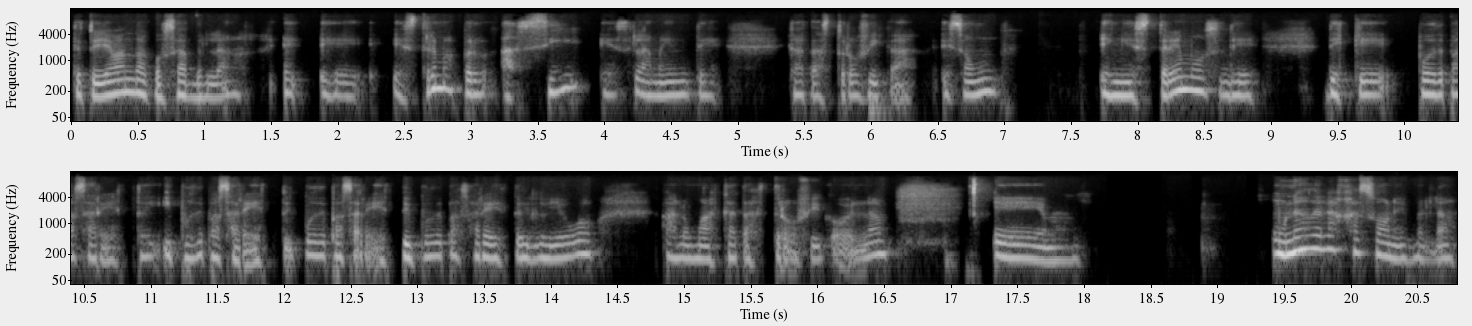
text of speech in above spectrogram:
Te estoy llevando a cosas, ¿verdad? Eh, extremas, pero así es la mente catastrófica. Son en extremos de, de que puede pasar esto y puede pasar esto y puede pasar esto y puede pasar esto y lo llevo a lo más catastrófico, ¿verdad? Eh, una de las razones, ¿verdad?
